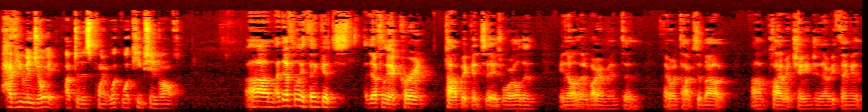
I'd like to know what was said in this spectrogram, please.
have you enjoyed up to this point? What what keeps you involved? Um, I definitely think it's definitely a current topic in today's world, and you know, the environment, and everyone talks about um, climate change and everything, and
